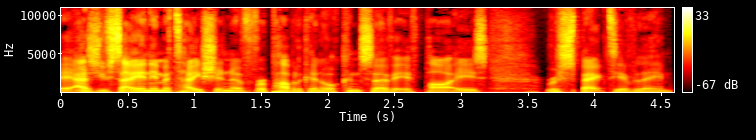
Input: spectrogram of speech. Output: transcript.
as you say, an imitation of Republican or Conservative parties, respectively.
